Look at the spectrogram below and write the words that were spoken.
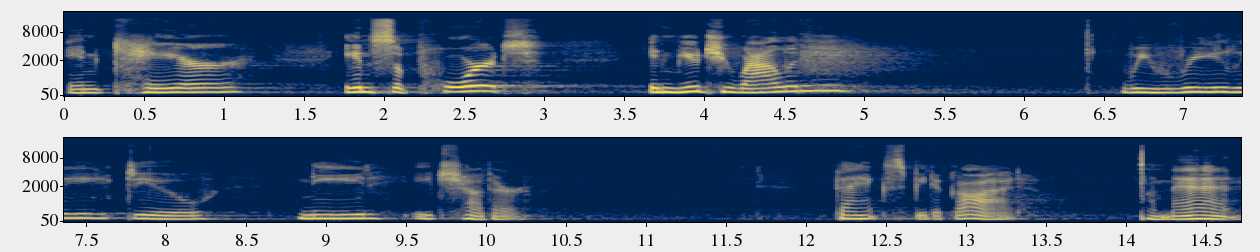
in care, in support, in mutuality, we really do need each other. Thanks be to God. Amen.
